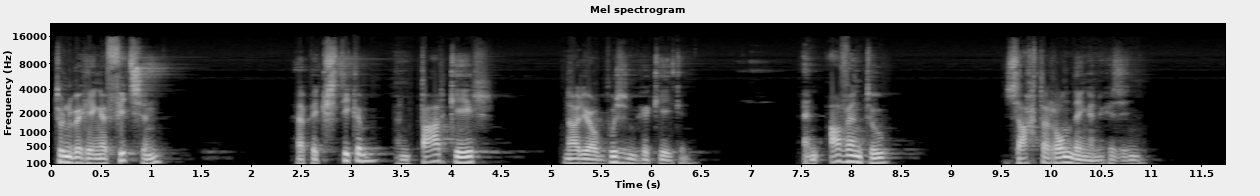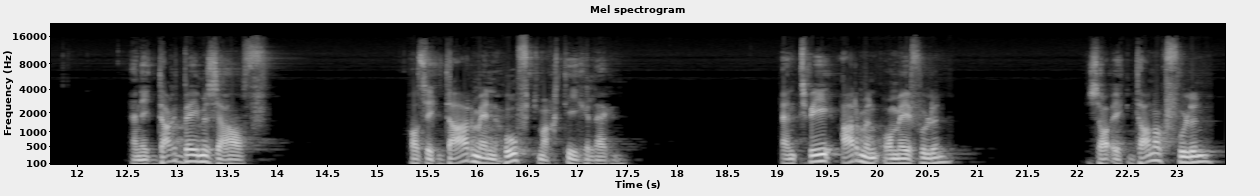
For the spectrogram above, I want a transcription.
Toen we gingen fietsen, heb ik stiekem een paar keer naar jouw boezem gekeken en af en toe zachte rondingen gezien. En ik dacht bij mezelf, als ik daar mijn hoofd mag tegenleggen en twee armen om mij voelen, zou ik dan nog voelen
